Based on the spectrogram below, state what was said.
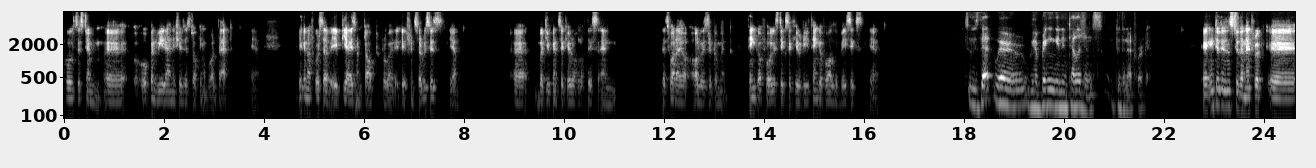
whole system uh, open vran you're just talking about that yeah you can of course have apis on top to provide different services yeah uh, but you can secure all of this and that's what i always recommend think of holistic security, think of all the basics. Yeah. So is that where we are bringing in intelligence to the network? Uh, intelligence to the network uh,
